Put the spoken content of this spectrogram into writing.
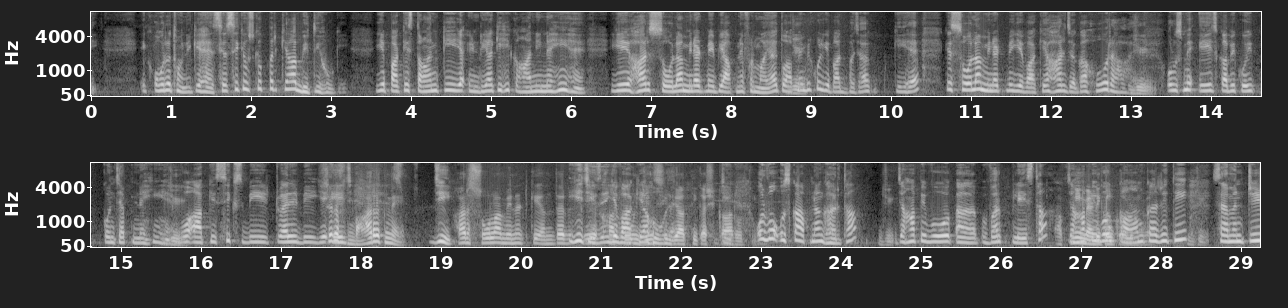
थी। एक औरत होने की हैसियत से कि उसके ऊपर क्या बीती होगी? ये पाकिस्तान की या इंडिया की ही कहानी नहीं है। ये हर 16 मिनट में भी आपने फरमाया तो आपने बिल्कुल ये बात बजा की है कि 16 मिनट में ये वाक़ हर जगह हो रहा है और उसमें एज का भी कोई कॉन्सेप्ट नहीं है। वो आपकी सिक्स बी ट्वेल्व बी ये एज भारत में जी। हर 16 मिनट के अंदर ये चीज़ें ये वाक़ हो है। का शिकार होती और वो उसका अपना घर था। जहाँ पे वो वर्क प्लेस था जहाँ पे वो काम कर रही थी। सेवेंटी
